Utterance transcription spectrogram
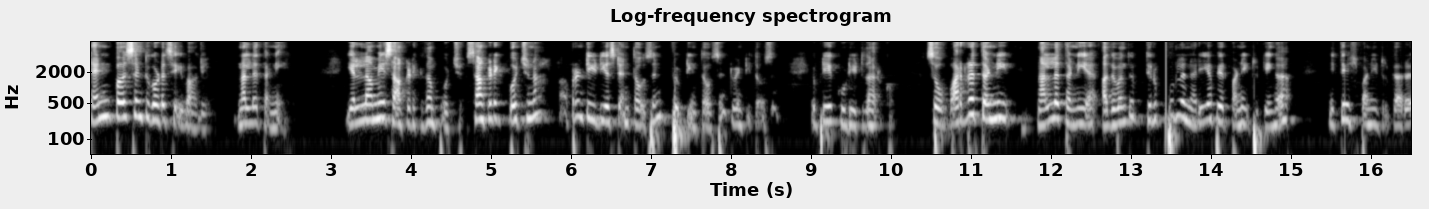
டென் பர்சன்ட் கூட சேவ் ஆகல. நல்ல தண்ணி. எல்லாமே சாக்கடைக்கு தான் போச்சு. சாக்கடைக்கு போச்சுன்னா அப்புறம் TDS ten thousand fifteen thousand twenty thousand இப்படியே கூட்டிகிட்டு தான் இருக்கும். ஸோ வர்ற தண்ணி நல்ல தண்ணியை அது வந்து திருப்பூரில் நிறைய பேர் பண்ணிகிட்ருக்கீங்க நிதேஷ் பண்ணிகிட்ருக்காரு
